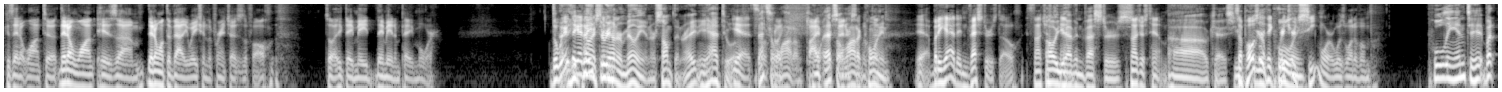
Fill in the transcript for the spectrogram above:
because they don't want to. They don't want his. Um. They don't want the valuation of the franchise to fall. So I think they made they made him pay more. The weird he thing I paid three hundred million or something, right? He had to. Have. Yeah, that's a like lot of. 5% That's a lot of something like coin. Yeah, but he had investors though. It's not just. oh, you have investors. It's not just him. Ah, okay. So you, Supposedly, I think pooling, Richard Seymour was one of them. pooling into it, but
